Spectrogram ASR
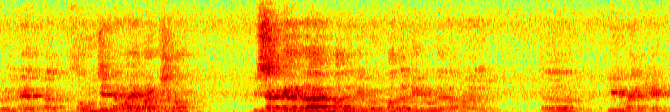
ഒരു നേരത്തെ സൗജന്യമായ ഭക്ഷണം വിശക്കരുതാൻ പദ്ധതി പദ്ധതിയിലൂടെ നമ്മൾ തീരുമാനിക്കുകയാണ്.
